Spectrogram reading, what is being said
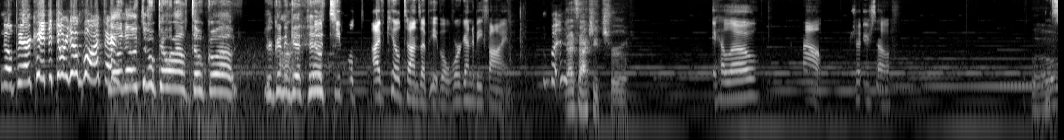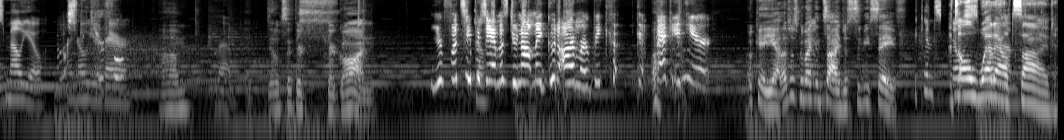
no! Barricade the door! Don't go out there. No, no, don't go out. Don't go out. You're gonna Uh, get Killed hit. people. I've killed tons of people. We're gonna be fine. But That's actually true. Hey, hello? Out. Show yourself. I Hello? can smell you. I know you're careful. there. Um, Hello. it looks like they're they're gone. your footsie pajamas do not make good armor. Because get back in here. Okay, yeah, let's just go back inside just to be safe. You can still It's all wet them. outside.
